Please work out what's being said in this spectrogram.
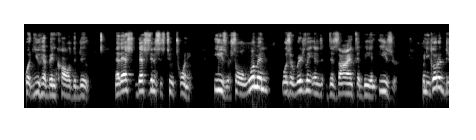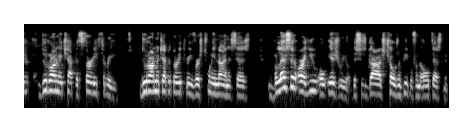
what you have been called to do. Now, that's, that's Genesis 2.20, ezer. So a woman was originally designed to be an ezer. When you go to De- Deuteronomy chapter 33, Deuteronomy chapter 33, verse 29, it says, Blessed are you, O Israel. This is God's chosen people from the Old Testament.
